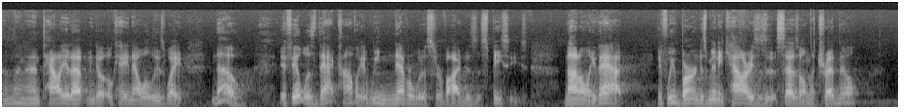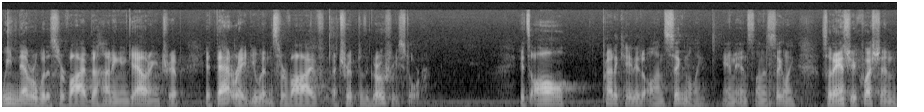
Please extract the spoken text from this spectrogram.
and tally it up and go, okay, now we'll lose weight. No. If it was that complicated, we never would have survived as a species. Not only that, if we burned as many calories as it says on the treadmill, we never would have survived a hunting and gathering trip at that rate, you wouldn't survive a trip to the grocery store. It's all predicated on signaling and insulin and signaling. So to answer your question,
